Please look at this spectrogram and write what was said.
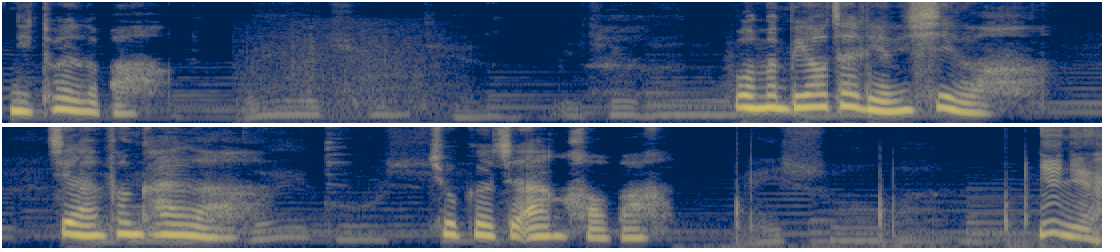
你退了吧，我们不要再联系了。既然分开了，就各自安好吧。念念，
